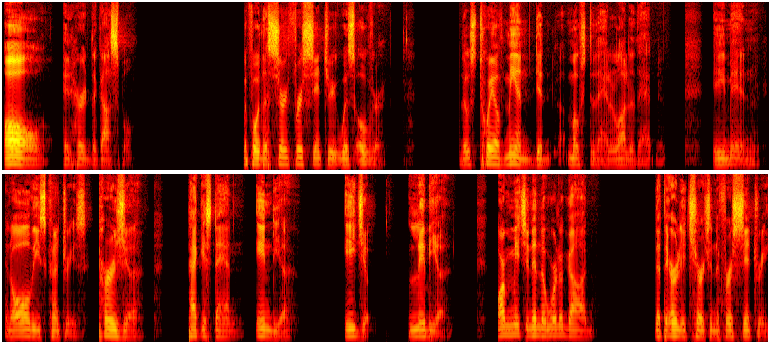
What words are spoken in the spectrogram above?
all had heard the gospel before the first century was over. Those 12 men did most of that, a lot of that. Amen. In all these countries Persia, Pakistan, India, Egypt, Libya are mentioned in the Word of God that the early church in the first century,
